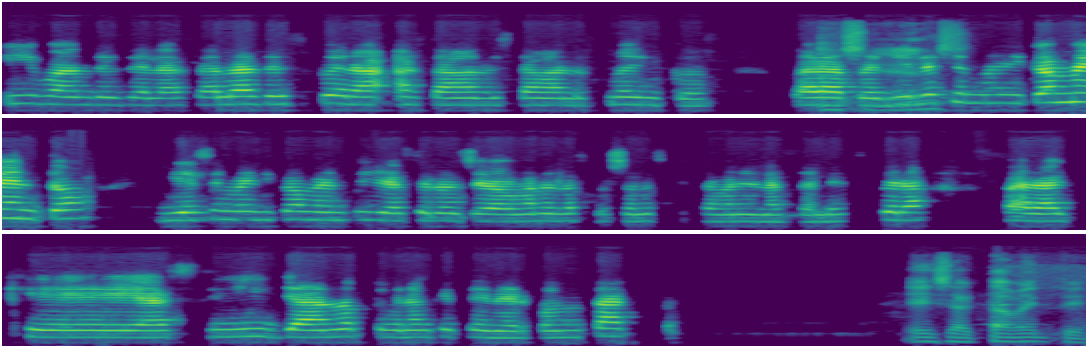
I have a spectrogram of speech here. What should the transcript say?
iban desde la sala de espera hasta donde estaban los médicos para Así pedirles es. el medicamento y ese medicamento ya se los llevaban a las personas que estaban en la sala de espera para que así ya no tuvieran que tener contacto. Exactamente.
